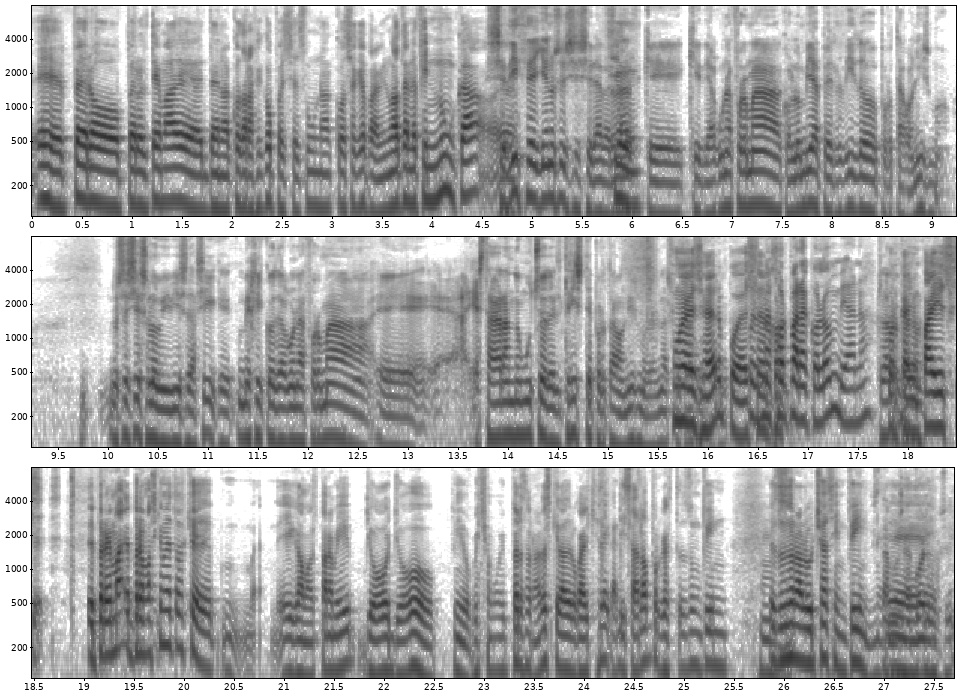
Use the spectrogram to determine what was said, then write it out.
eh, pero pero el tema de, de narcotráfico pues es una cosa que para mí no va a tener fin nunca Se eh, dice, yo no sé si será verdad, Sí. que, que de alguna forma Colombia ha perdido protagonismo. No sé si eso lo vivís así, que México de alguna forma eh, está ganando mucho del triste protagonismo del puede ser puede Pues ser mejor por- para Colombia, ¿no? Claro, porque hay un claro. país que- el problema el problema es que mientras que mm, digamos para mí yo yo mi opinión muy personal es que la droga hay que legalizarla porque esto es un fin esto es una lucha sin fin Estamos de Eh, acuerdo, sí.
